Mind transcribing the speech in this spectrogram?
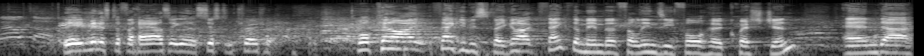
Well done. The Minister for Housing and Assistant Treasurer. Well, can I thank you, Mr. Speaker? Can I thank the member for Lindsay for her question, and uh,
